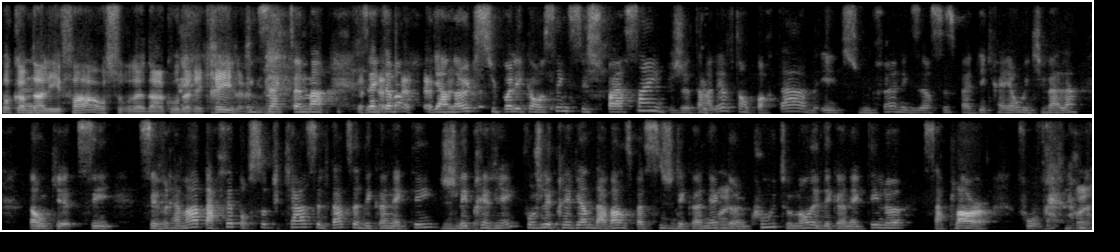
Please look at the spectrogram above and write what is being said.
Pas comme euh, dans les forts sur dans le cours de récré. Exactement. Exactement. Il y en a un qui ne suit pas les consignes, c'est super simple. Je t'enlève ton portable et tu me fais un exercice papier-crayon équivalent. Donc, euh, c'est. C'est vraiment parfait pour ça. Puis quand c'est le temps de se déconnecter, je les préviens. Il faut que je les prévienne d'avance parce que si je déconnecte d'un coup, tout le monde est déconnecté, là, ça pleure. Il faut vraiment,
